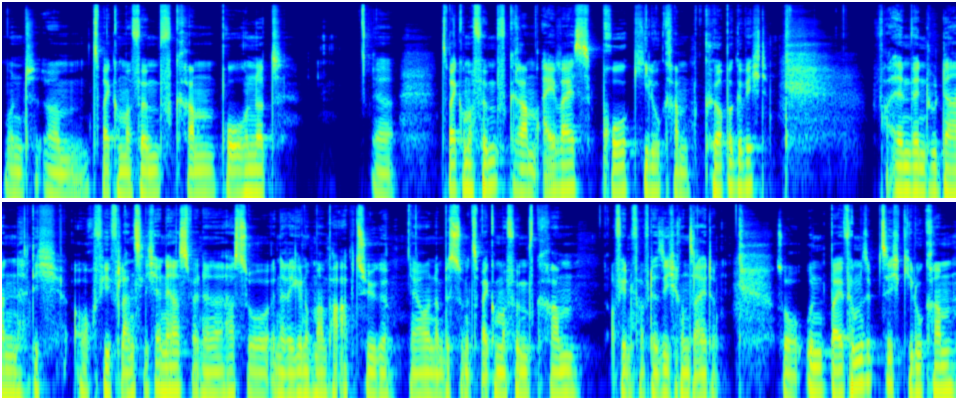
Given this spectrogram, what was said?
und ähm, 2,5 Gramm pro 100, äh, 2,5 Gramm Eiweiß pro Kilogramm Körpergewicht. Vor allem, wenn du dann dich auch viel pflanzlich ernährst, weil dann hast du in der Regel noch mal ein paar Abzüge. Ja, und dann bist du mit 2,5 Gramm auf jeden Fall auf der sicheren Seite. So, und bei 75 Kilogramm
